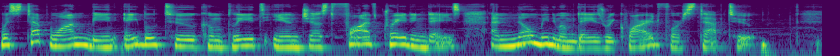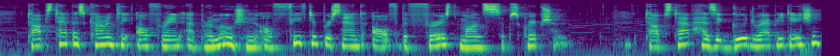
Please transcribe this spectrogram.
with step 1 being able to complete in just 5 trading days and no minimum days required for step 2. TopStep is currently offering a promotion of 50% off the first month's subscription. TopStep has a good reputation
